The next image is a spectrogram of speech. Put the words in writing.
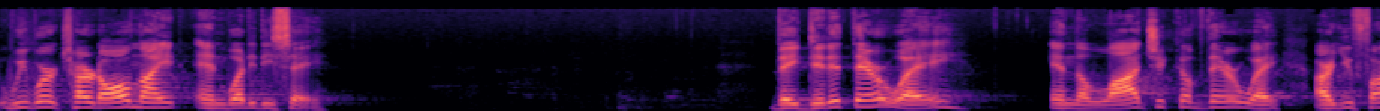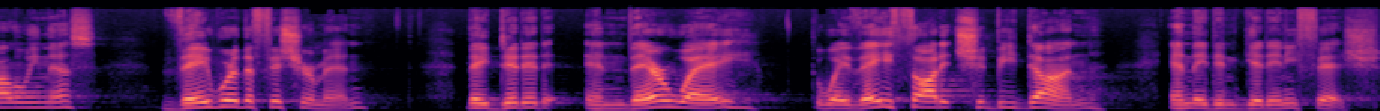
We worked hard all night, and what did he say? They did it their way, in the logic of their way. Are you following this? They were the fishermen. They did it in their way, the way they thought it should be done, and they didn't get any fish.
